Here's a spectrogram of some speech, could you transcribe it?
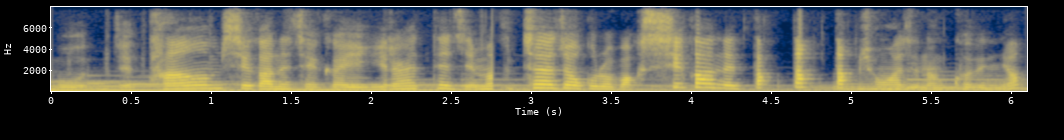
뭐 이제 다음 시간에 제가 얘기를 할 테지만 구체적으로 막 시간을 딱딱딱 정하진 않거든요.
